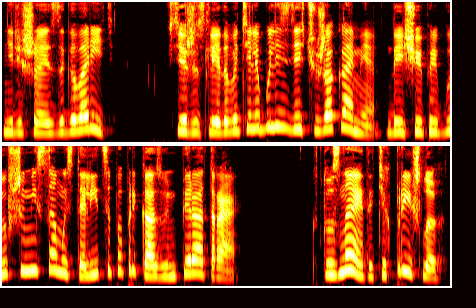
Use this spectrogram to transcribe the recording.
не решаясь заговорить. Все же следователи были здесь чужаками, да еще и прибывшими из самой столицы по приказу императора. «Кто знает этих пришлых?»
